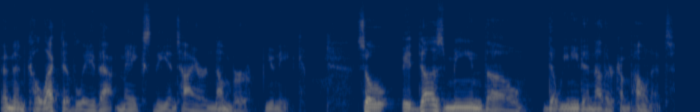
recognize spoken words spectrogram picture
and then collectively that makes the entire number unique. So it does mean, though, that we need another component.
